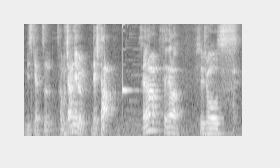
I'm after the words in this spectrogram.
ビスキャッツサブチャンネルでした。さよなら。さよなら。失礼します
